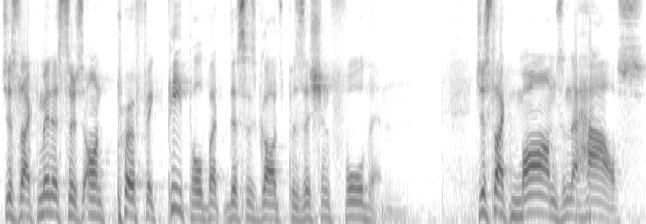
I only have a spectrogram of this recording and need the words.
Just like ministers aren't perfect people, but this is God's position for them. Just like moms in the house,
